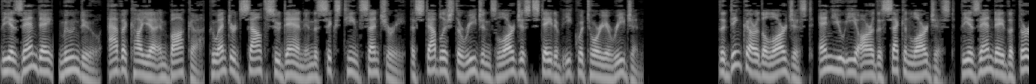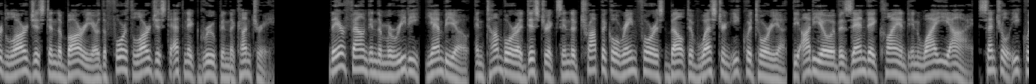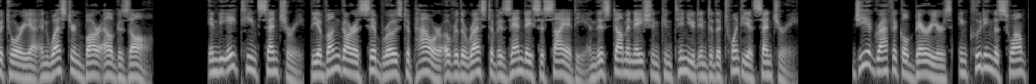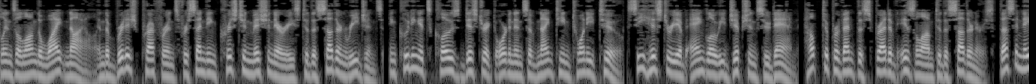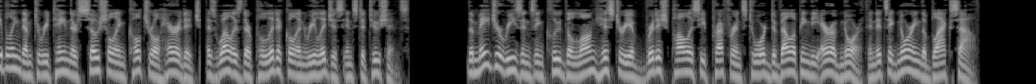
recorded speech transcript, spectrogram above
The Azande, Mundu, Avukaya and Baka, who entered South Sudan in the 16th century, established the region's largest state of Equatoria region. The Dinka are the largest, Nuer are the second largest, the Azande the third largest and the Bari are the fourth largest ethnic group in the country. They are found in the Maridi, Yambio, and Tombura districts in the tropical rainforest belt of western Equatoria, the Adio of Azande client in Yei, central Equatoria and western Bahr el Ghazal. In the 18th century, the Avungara Sib rose to power over the rest of Azande society and this domination continued into the 20th century. Geographical barriers, including the swamplands along the White Nile and the British preference for sending Christian missionaries to the southern regions, including its closed district ordinance of 1922 see History of Anglo-Egyptian Sudan, helped to prevent the spread of Islam to the southerners, thus enabling them to retain their social and cultural heritage, as well as their political and religious institutions. The major reasons include the long history of British policy preference toward developing the Arab North and its ignoring the Black South.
